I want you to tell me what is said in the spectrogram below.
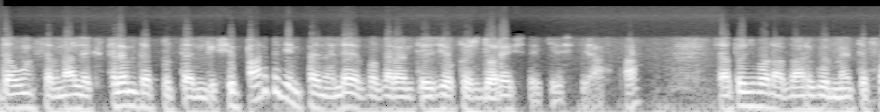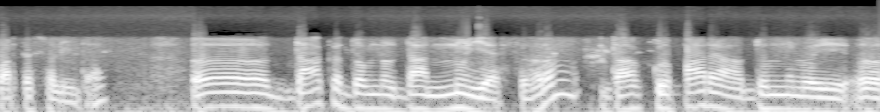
dă un semnal extrem de puternic și parte din PNL, vă garantez eu că își dorește chestia asta și atunci vor avea argumente foarte solide. Uh, Dacă domnul Dan nu iesă, da, gruparea domnului uh,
